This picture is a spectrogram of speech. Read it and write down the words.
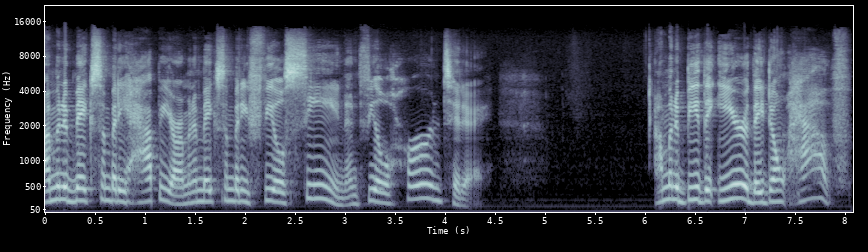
I'm going to make somebody happier. I'm going to make somebody feel seen and feel heard today. I'm going to be the ear they don't have.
